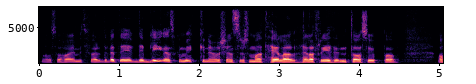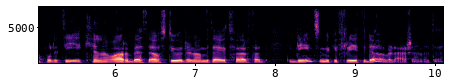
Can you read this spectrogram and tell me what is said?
Och så har jag mitt företag. Det, det blir ganska mycket nu. Det känns som att hela, hela fritiden tas upp av av politiken, av arbetet, av studierna, av mitt eget företag. Det blir inte så mycket fritid över där sen. Vet du.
